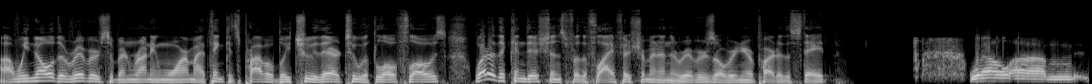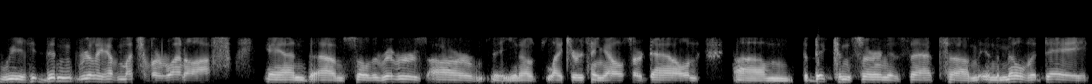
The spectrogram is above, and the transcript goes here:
uh, we know the rivers have been running warm. I think it's probably true there too with low flows. What are the conditions for the fly fishermen in the rivers over in your part of the state? Well, um, we didn't really have much of a runoff. And um, so the rivers are, you know, like everything else, are down. Um, the big concern is that um, in the middle of the day,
